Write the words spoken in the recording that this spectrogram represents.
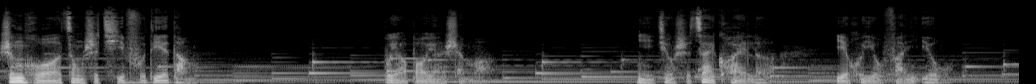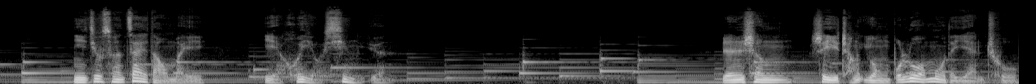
生活总是起伏跌宕。不要抱怨什么，你就是再快乐，也会有烦忧；你就算再倒霉，也会有幸运。人生是一场永不落幕的演出，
